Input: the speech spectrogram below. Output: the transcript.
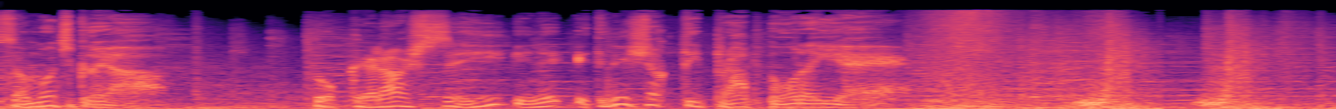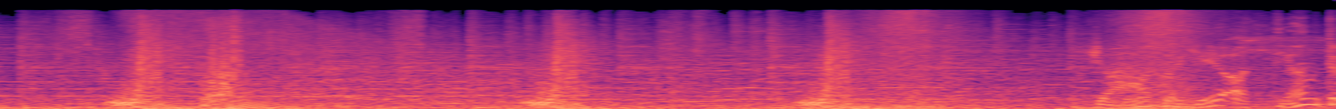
समझ गया। तो कैलाश से ही इन्हें इतनी शक्ति प्राप्त हो रही है। यहाँ तो ये अत्यंत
